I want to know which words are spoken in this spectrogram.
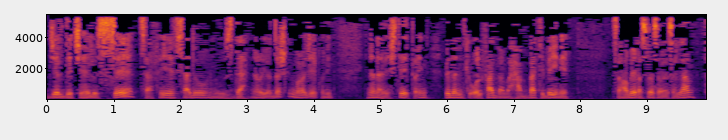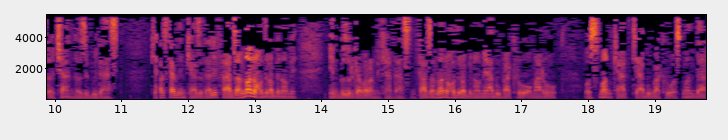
جلد 43 صفحه 119 اینا رو یادداشت کنید مراجعه کنید. اینا نوشته. تا این بدانید که الفت و محبت بین صحابه رسول الله صلی الله علیه و تا چه اندازه بوده است؟ که از کردیم که حضرت علی فرزندان خود را به نام این بزرگواران می‌کرده است. فرزندان خود را به نام ابوبکر و عمر و عثمان کرد که ابوبکر و عثمان در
